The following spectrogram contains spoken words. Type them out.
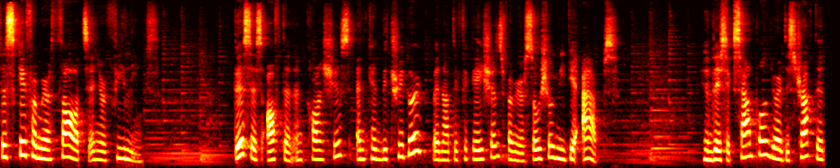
to escape from your thoughts and your feelings. This is often unconscious and can be triggered by notifications from your social media apps. In this example, you are distracted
